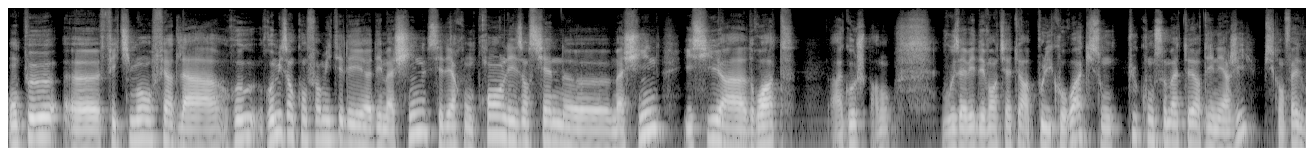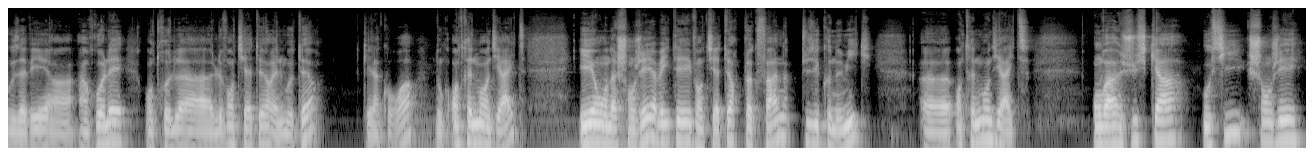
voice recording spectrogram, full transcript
On peut euh, effectivement faire de la remise en conformité des, machines, c'est-à-dire qu'on prend les anciennes euh, machines. Ici, à droite, à gauche, pardon, vous avez des ventilateurs à polycourroie qui sont plus consommateurs d'énergie, puisqu'en fait, vous avez un, relais entre le ventilateur et le moteur, qui est la courroie, donc entraînement en direct. Et on a changé avec des ventilateurs plug-fan plus économiques, euh, entraînement direct. On va jusqu'à aussi changer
